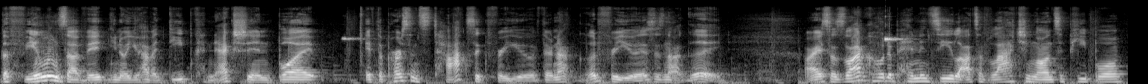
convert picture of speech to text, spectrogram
the feelings of it, you know, you have a deep connection, but if the person's toxic for you, if they're not good for you, this is not good. All right, so there's a lot of codependency, lots of latching onto people.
